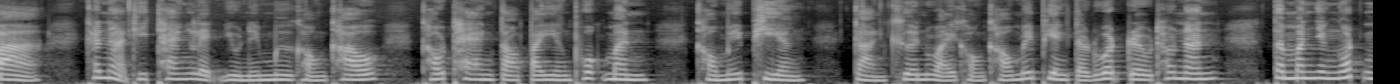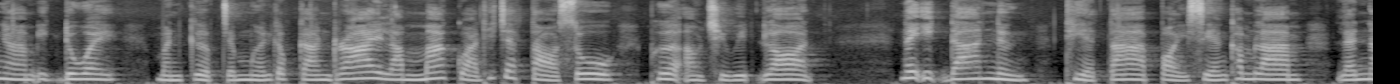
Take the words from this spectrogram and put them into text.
ป่า ขณะที่แท่งเหล็กอยู่ในมือของเขา เขาแทงต่อไปยังพวกมัน เขาไม่เพียง การเคลื่อนไหวของเขาไม่เพียงแต่รวดเร็วเท่านั้น แต่มันยังงดงามอีกด้วย มันเกือบจะเหมือนกับการร่ายลำมากกว่าที่จะต่อสู้ เพื่อเอาชีวิตรอด ในอีกด้านหนึ่งเทียต้าปล่อยเสียงคำราม และน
